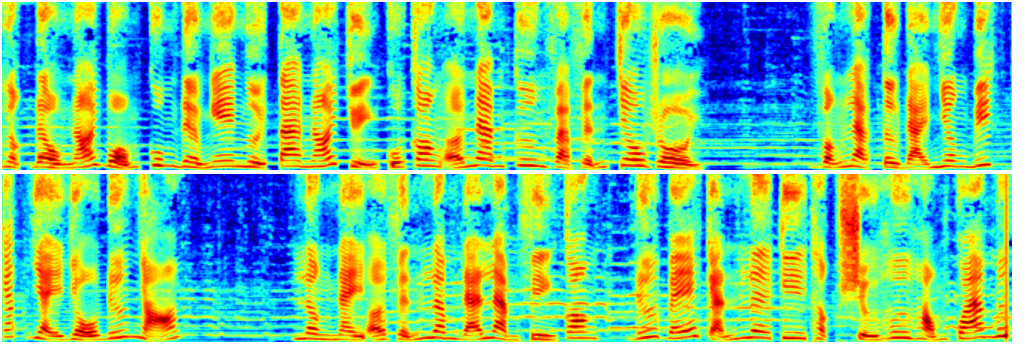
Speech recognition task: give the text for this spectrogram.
Gật đầu nói bổn cung đều nghe người ta nói chuyện của con ở Nam Cương và Vĩnh Châu rồi. Vẫn là từ đại nhân biết cách dạy dỗ đứa nhỏ. Lần này ở Vĩnh Lâm đã làm phiền con Đứa bé cảnh lê kia thật sự hư hỏng quá mức.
